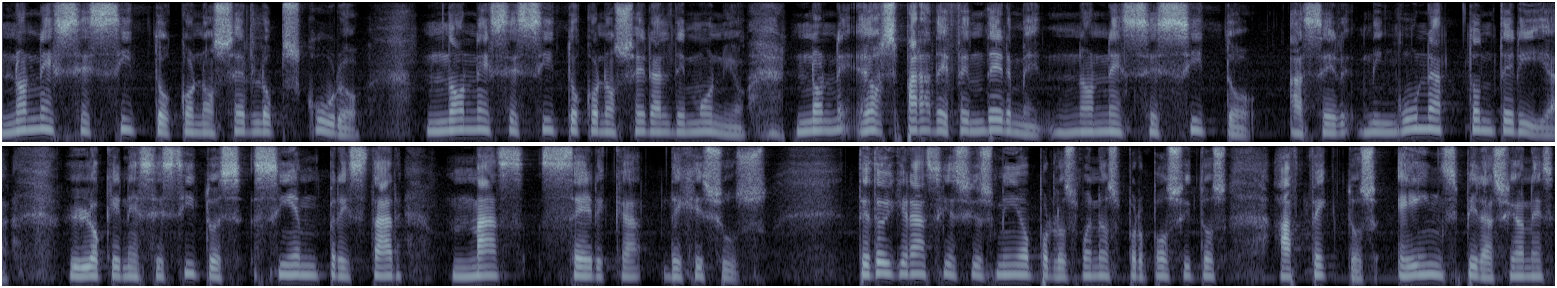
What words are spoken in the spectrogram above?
No necesito conocer lo oscuro, no necesito conocer al demonio, no es para defenderme, no necesito hacer ninguna tontería. Lo que necesito es siempre estar más cerca de Jesús. Te doy gracias, Dios mío, por los buenos propósitos, afectos e inspiraciones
